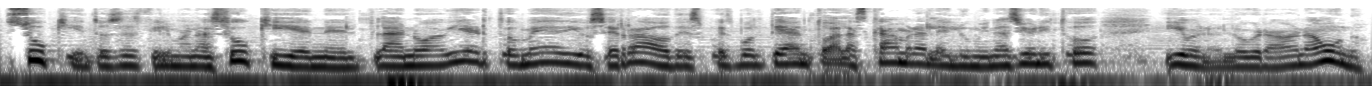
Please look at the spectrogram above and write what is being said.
Suki, entonces filman a Suki en el plano abierto, medio, cerrado. Después voltean todas las cámaras, la iluminación y todo. Y bueno, lo graban a uno.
